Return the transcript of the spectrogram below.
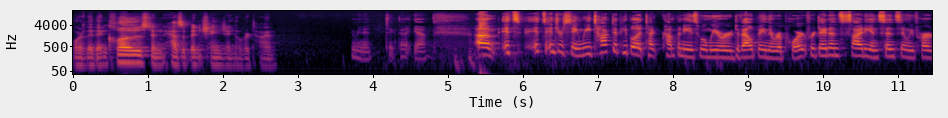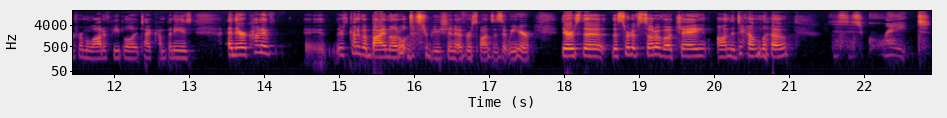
or have they been closed, and has it been changing over time? You mean to take that? Yeah. Um, it's it's interesting. We talked to people at tech companies when we were developing the report for Data and Society, and since then we've heard from a lot of people at tech companies, and they're kind of there's kind of a bimodal distribution of responses that we hear. There's the the sort of sotto voce on the down low. This is great.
